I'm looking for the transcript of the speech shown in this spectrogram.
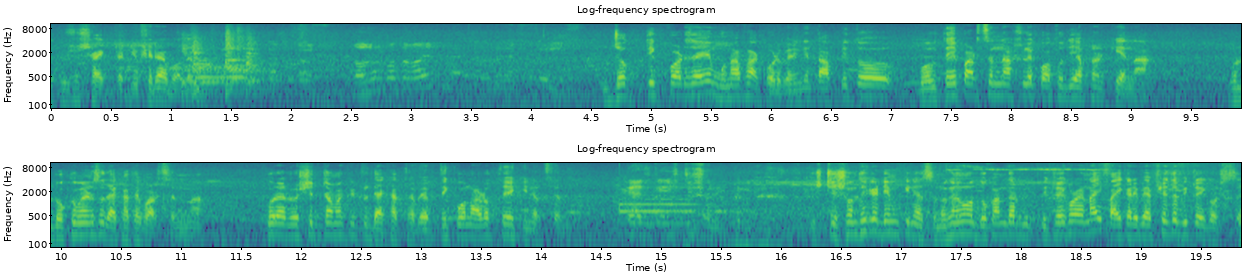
একুশশো ষাটটা ডিম সেটা বলেন। যৌক্তিক পর্যায়ে মুনাফা করবেন কিন্তু আপনি তো বলতেই পারছেন না আসলে কত দিয়ে আপনার কেনা। কোন ডকুমেন্টসও দেখাতে পারছেন না। পুরো রসিদটা আমাকে একটু দেখাতে হবে। আপনি কোন আড়ত থেকে কিনেছেন? স্টেশন স্টেশন থেকে ডিম কিনেছেন ওখানে কোনো দোকানদার বিক্রয় করে নাই, পাইকারি ব্যবসায়ী তো বিক্রয় করছে।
